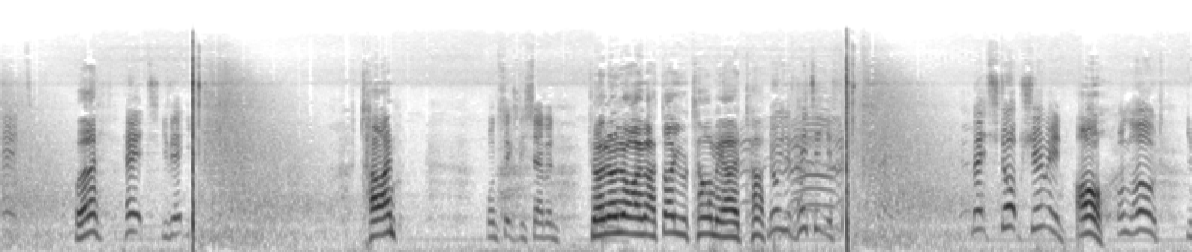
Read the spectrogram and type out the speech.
Hit. What? Hit. You did. Time? 167. No, no, no. I, I thought you were telling me I had time. No, you've hit it. You. Mate, stop shooting. Oh, Unload. You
